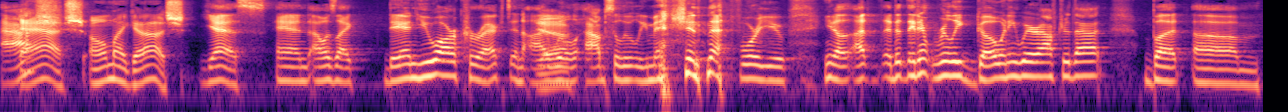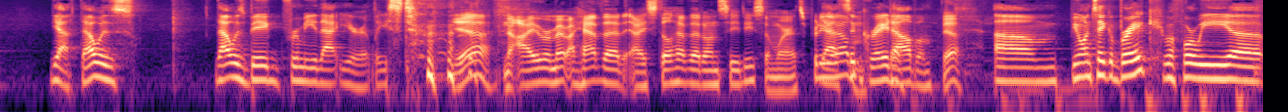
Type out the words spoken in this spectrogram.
Ash. Ash. Oh my gosh. Yes. And I was like, Dan, you are correct, and I Yeah. will absolutely mention that for you. You know, I, they didn't really go anywhere after that, but um, yeah, that was that was big for me that year at least. Yeah. No, I remember. I have that. I still have that on CD somewhere. It's a pretty yeah, it's album. a great album. Yeah. Um, you want to take a break before we uh,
